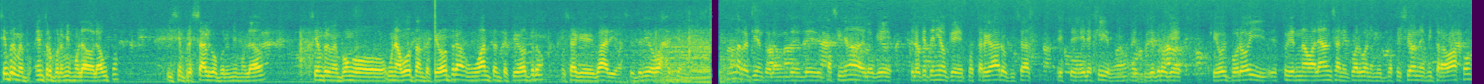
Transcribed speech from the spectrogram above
siempre me entro por el mismo lado del auto y siempre salgo por el mismo lado. Siempre me pongo una bota antes que otra, un guante antes que otro, o sea que varias, he tenido varias. Arrepiento de, casi nada de lo que de lo que he tenido que postergar o quizás este, elegir. Este, yo creo que, que hoy por hoy estoy en una balanza en el cual bueno mi profesión es mi trabajo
